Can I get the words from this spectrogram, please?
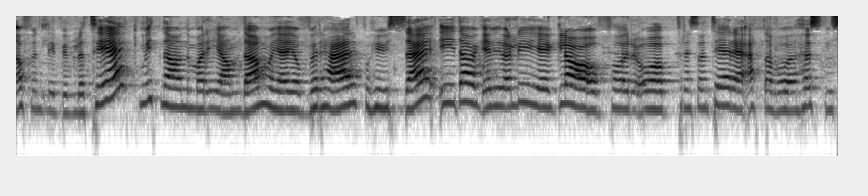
offentlige bibliotek. Mitt navn er Marie Amdam, og jeg jobber her på huset. I dag er vi veldig glad for å presentere et av høstens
